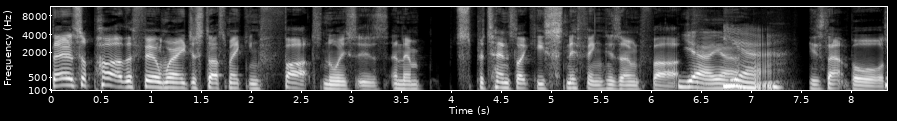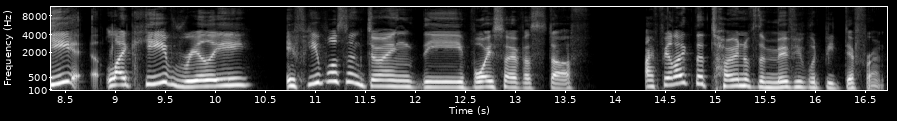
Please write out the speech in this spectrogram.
There's a part of the film where he just starts making fart noises and then pretends like he's sniffing his own fart. yeah, yeah. yeah. He's that bored. He like he really if he wasn't doing the voiceover stuff, I feel like the tone of the movie would be different.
